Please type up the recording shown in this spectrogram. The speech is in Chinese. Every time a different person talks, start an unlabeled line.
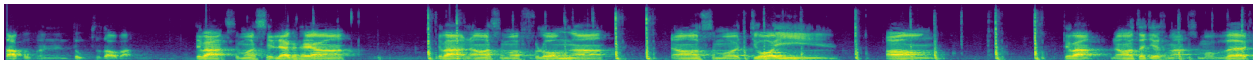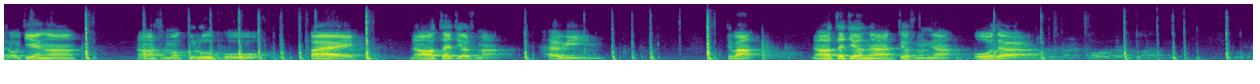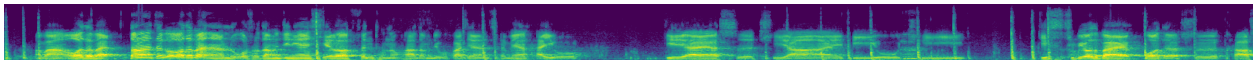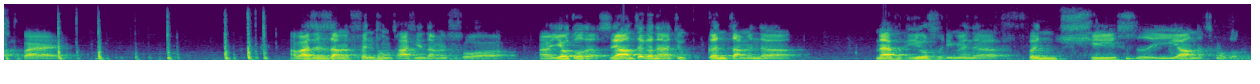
大部分人都知道吧，对吧？什么 select 呀，对吧？然后什么 from 啊，然后什么 join on，对吧？然后再叫什么什么 where 条件啊，然后什么 group by，然后再叫什么 having，对吧？然后再叫呢叫什么呢？order。好吧，order by，当然这个 order by 呢，如果说咱们今天学了分桶的话，咱们就会发现前面还有 d i s t i b u t distribute by 或者是 cluster by，好吧，这是咱们分桶查询咱们所啊要做的。实际上这个呢就跟咱们的 MapReduce 里面的分区是一样的操作，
